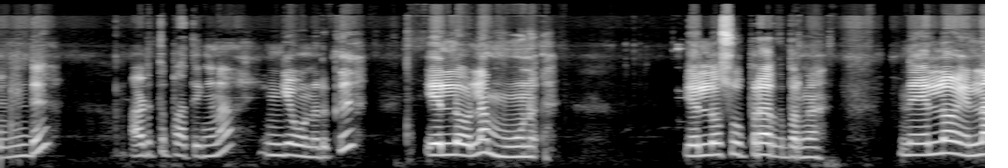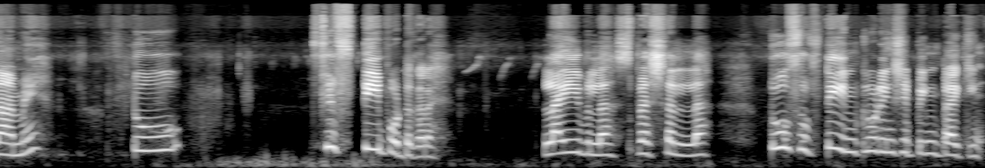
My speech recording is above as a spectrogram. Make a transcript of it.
ரெண்டு. அடுத்து பார்த்தீங்கன்னா இங்கே ஒன்று இருக்குது எல்லோவில் மூணு. எல்லோ சூப்பராக இருக்குது பாருங்கள் இந்த எல்லோ எல்லாமே டூ ஃபிஃப்டி போட்டுக்கிறேன். லைவில் ஸ்பெஷலில் two fifty including shipping packing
